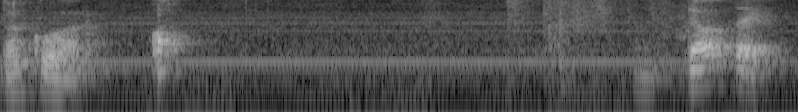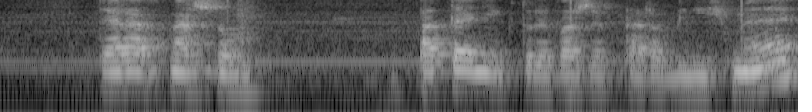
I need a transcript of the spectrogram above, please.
Dokładnie. O. Do tej. Naszą patelnię, które warzywka robiliśmy.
